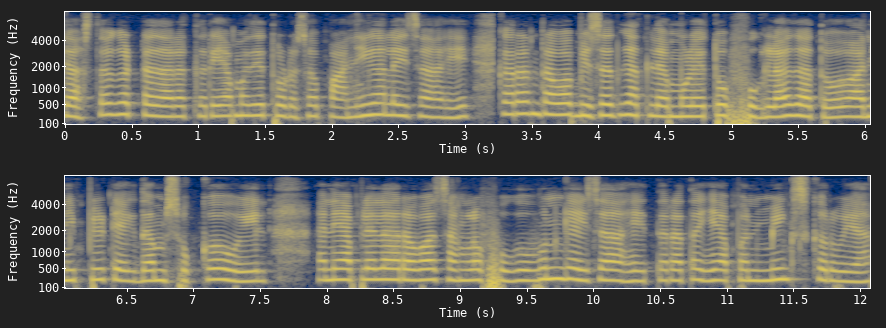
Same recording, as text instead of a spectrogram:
जास्त घट्ट झाला तर यामध्ये थोडंसं पाणी घालायचं आहे. कारण रवा भिजत घातल्यामुळे तो फुगला जातो आणि पीठ एकदम सुकं होईल आणि आपल्याला रवा चांगला फुगवून घ्यायचा आहे. तर आता हे आपण मिक्स करूया.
